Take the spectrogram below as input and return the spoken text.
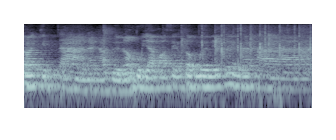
จอยกิจจานะครับ หรือน้องปูยาขอเสียงตบมือนิดนึงนะครับ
